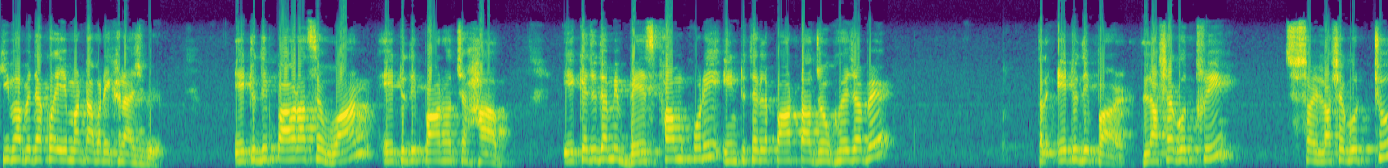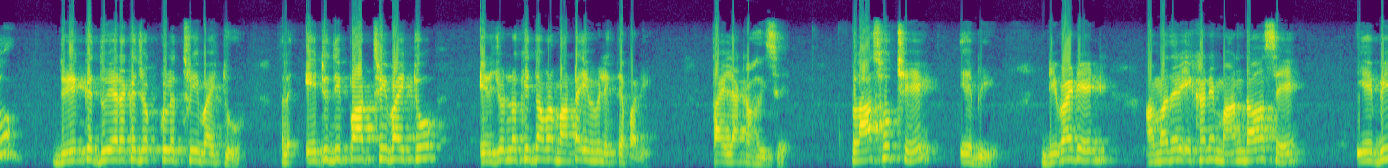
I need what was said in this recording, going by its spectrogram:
কীভাবে দেখো এই মানটা আবার এখানে আসবে। এ টু দি পাওয়ার আছে ওয়ান এ টু দি পাওয়ার হচ্ছে হাফ একে যদি আমি বেস ফর্ম করি ইন্টু থাকলে পাওয়ারটা যোগ হয়ে যাবে। তাহলে এ টু দি পাওয়ার লসাগু থ্রি সরি লসাগু টু দুই একে দুই আর একে যোগ করলে থ্রি বাই টু তাহলে a to the power three by two এর জন্য কিন্তু আমরা মানটা এভাবে লিখতে পারি। তাই লেখা হয়েছে। প্লাস হচ্ছে এ বি ডিভাইডেড আমাদের এখানে মান দেওয়া আছে এ বি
